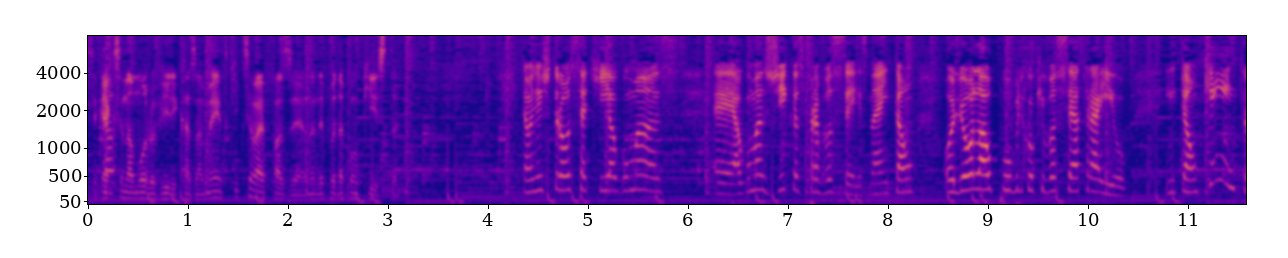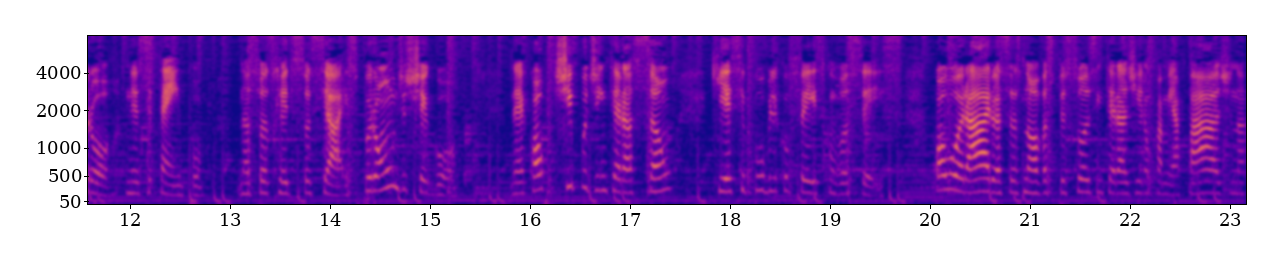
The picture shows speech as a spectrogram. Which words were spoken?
Você quer que esse namoro vire casamento? O que, que você vai fazer né, depois da conquista? Então a gente trouxe aqui algumas, é, algumas dicas para vocês, né? Então, olhou lá o público que você atraiu. Então, quem entrou nesse tempo nas suas redes sociais? Por onde chegou? Né? Qual tipo de interação que esse público fez com vocês? Qual horário essas novas pessoas interagiram com a minha página?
